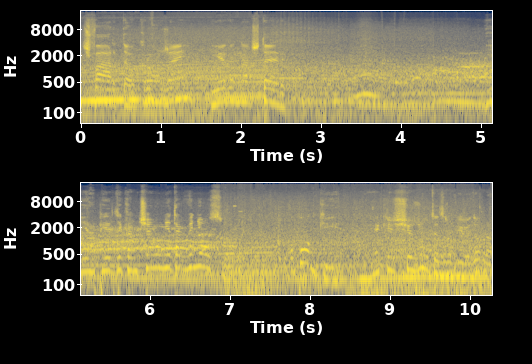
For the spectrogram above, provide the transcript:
24 okrążeń, 1 na 4. Ja pierdykam, czemu mnie tak wyniosło? Oponki, jakieś się żółte zrobiły, dobra.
